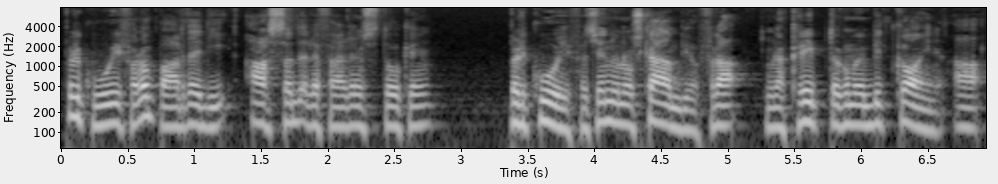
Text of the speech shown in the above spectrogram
per cui fanno parte di asset reference token per cui facendo uno scambio fra una cripto come Bitcoin a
